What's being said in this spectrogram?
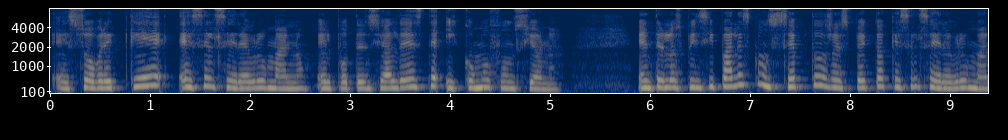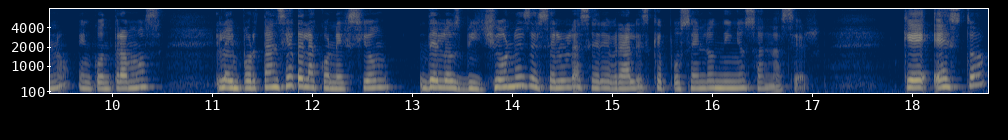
eh, sobre qué es el cerebro humano, el potencial de este y cómo funciona. Entre los principales conceptos respecto a qué es el cerebro humano encontramos la importancia de la conexión de los billones de células cerebrales que poseen los niños al nacer, que esto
